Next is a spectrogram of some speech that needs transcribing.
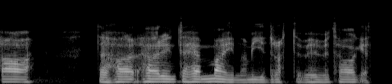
Ja, det hör, hör inte hemma inom idrott överhuvudtaget.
